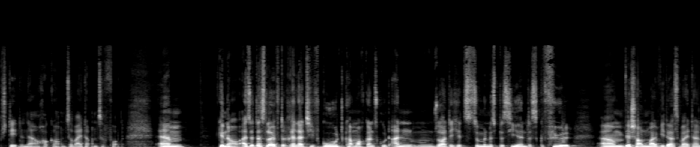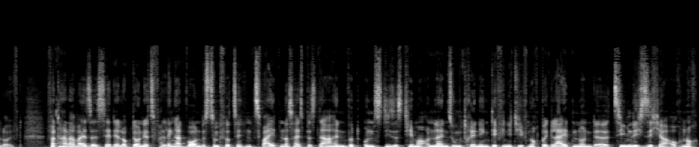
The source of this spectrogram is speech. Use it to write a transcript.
steht in der Hocke und so weiter und so fort. Ähm, Genau, also das läuft relativ gut, kam auch ganz gut an, so hatte ich jetzt zumindest bis hierhin das Gefühl. Ähm, wir schauen mal, wie das weiterläuft. Fatalerweise ist ja der Lockdown jetzt verlängert worden bis zum 14.02., das heißt bis dahin wird uns dieses Thema Online-Zoom-Training definitiv noch begleiten und äh, ziemlich sicher auch noch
